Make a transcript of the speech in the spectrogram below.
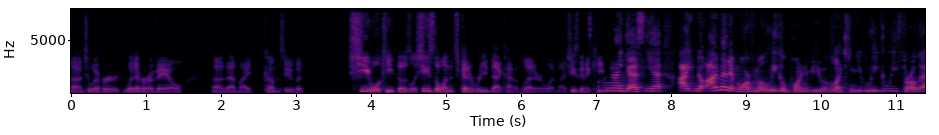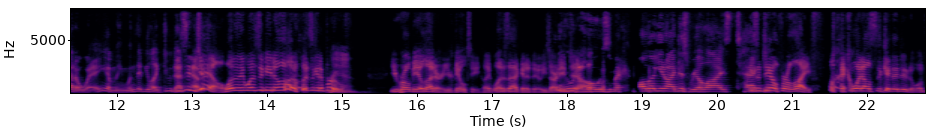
uh, to whatever whatever avail uh, that might come to. But she will keep those. She's the one that's going to read that kind of letter or whatnot. She's going to keep. I, mean, I guess, yeah. I no, I meant it more from a legal point of view of like, can you legally throw that away? I mean, wouldn't they be like, dude, that's He's in ev- jail. What, do they- what does he need to? What's he going to prove? Yeah. You wrote me a letter. You're guilty. Like, what is that going to do? He's already in jail. knows? Might- Although, you know, I just realized He's in jail for life. Like, what else is going to do to him?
